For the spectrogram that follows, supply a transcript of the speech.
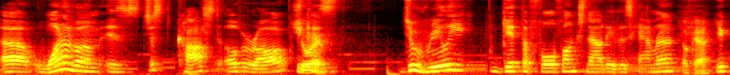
Uh, one of them is just cost overall. Sure. Because to really get the full functionality of this camera, Okay. you're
